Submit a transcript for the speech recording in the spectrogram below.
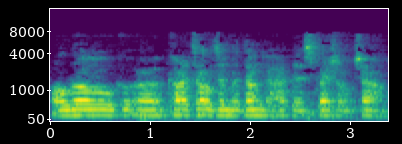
Although uh, kartals and mridanga have their special charm.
